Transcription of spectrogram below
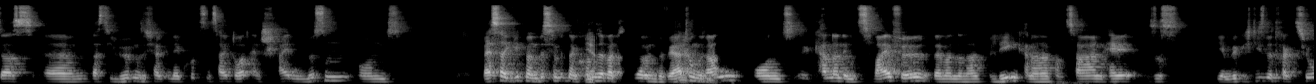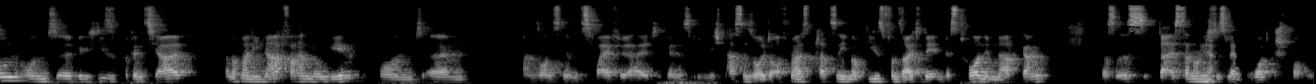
dass, ähm, dass die Löwen sich halt in der kurzen Zeit dort entscheiden müssen und besser geht man ein bisschen mit einer konservativeren. Bewertung ja. ran und kann dann im Zweifel, wenn man dann halt belegen kann anhand von Zahlen, hey, es ist, wir haben wirklich diese Traktion und äh, wirklich dieses Potenzial, dann nochmal in die Nachverhandlung gehen und ähm, ansonsten im Zweifel halt, wenn es eben nicht passen sollte, oftmals platzen eben auch Deals von Seite der Investoren im Nachgang. Das ist, da ist dann noch nicht ja. das letzte Wort gesprochen.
